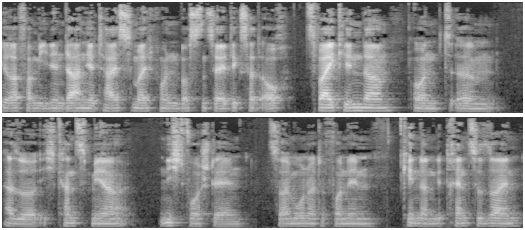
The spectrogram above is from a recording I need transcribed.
ihrer Familien. Daniel Theiss zum Beispiel von den Boston Celtics hat auch zwei Kinder und ähm, also ich kann es mir nicht vorstellen, zwei Monate von den Kindern getrennt zu sein.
